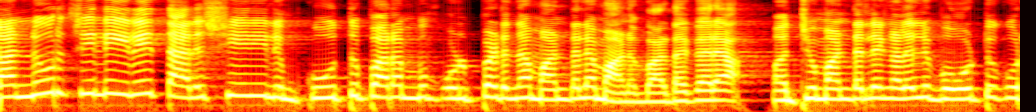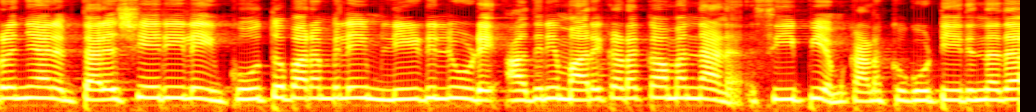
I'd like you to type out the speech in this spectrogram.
കണ്ണൂർ ജില്ലയിലെ തലശ്ശേരിയിലും കൂത്തുപറമ്പും ഉൾപ്പെടുന്ന മണ്ഡലമാണ് വടകര. മറ്റു മണ്ഡലങ്ങളിൽ വോട്ട് കുറഞ്ഞാലും തലശ്ശേരിയിലെയും കൂത്തുപറമ്പിലെയും ലീഡിലൂടെ അതിനെ മറികടക്കാമെന്നാണ് സി പി എം കണക്കുകൂട്ടിയിരുന്നത്.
